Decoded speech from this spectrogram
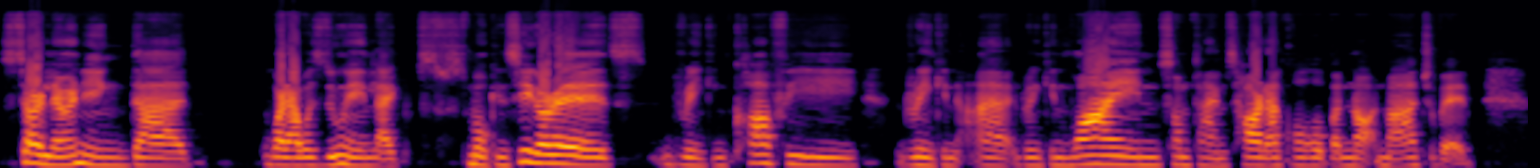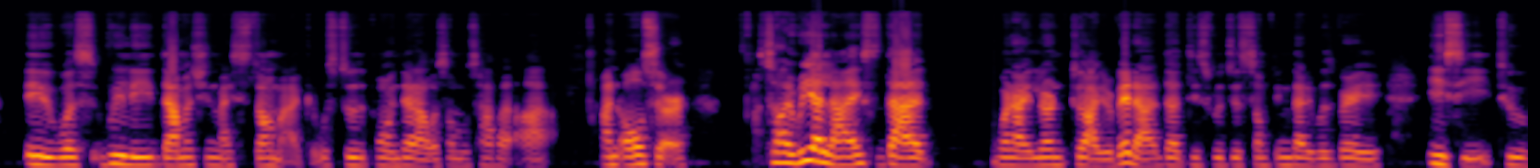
started learning that what I was doing, like smoking cigarettes, drinking coffee, drinking uh, drinking wine, sometimes hard alcohol, but not much of it. It was really damaging my stomach. It was to the point that I was almost have a, a an ulcer so I realized that when I learned to Ayurveda, that this was just something that it was very easy to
